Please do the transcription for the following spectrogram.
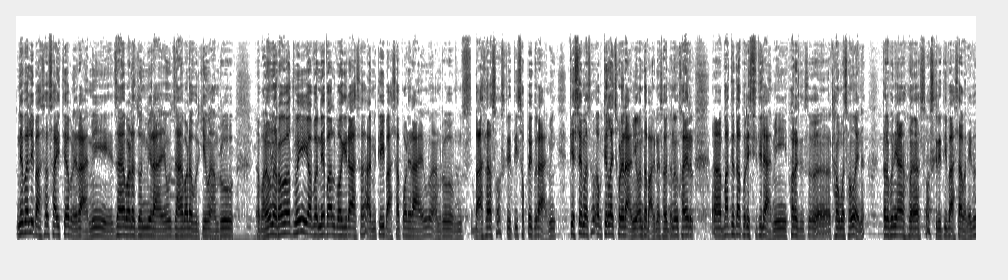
नेपाली भाषा साहित्य भनेर हामी जहाँबाट जन्मिएर आयौँ जहाँबाट हुर्क्यौँ हाम्रो भनौँ न रगतमै अब नेपाल बगिरहेछ हामी त्यही भाषा पढेर आयौँ हाम्रो भाषा संस्कृति सबै कुरा हामी त्यसैमा छौँ। अब त्यसलाई छोडेर हामी अन्त भाग्न सक्दैनौँ खैर बाध्यता परिस्थितिले हामी फरक ठाउँमा छौँ होइन। तर पनि आफ्ना संस्कृति भाषा भनेको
